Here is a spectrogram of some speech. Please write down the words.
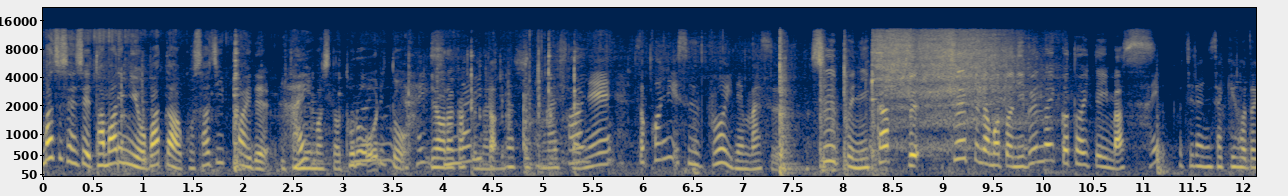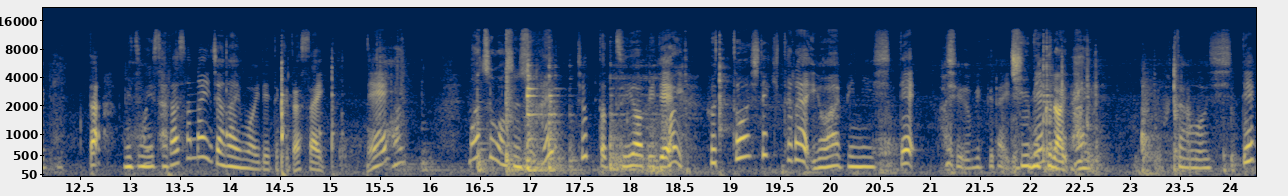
まず先生、玉ねぎをバター小さじ1杯で炒めました。とろりとはい柔らかくなりましりとなってきましたね、そこにスープを入れますはスープ2カップ、スープの素2分の1個溶いています。いこちらに先ほど切った水にさらさないじゃがいもを入れてくださいねはい。まずは先生、はい、ちょっと強火で、はい。沸騰してきたら弱火にして中火くらいですね。中火くらい。はい。蓋をして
